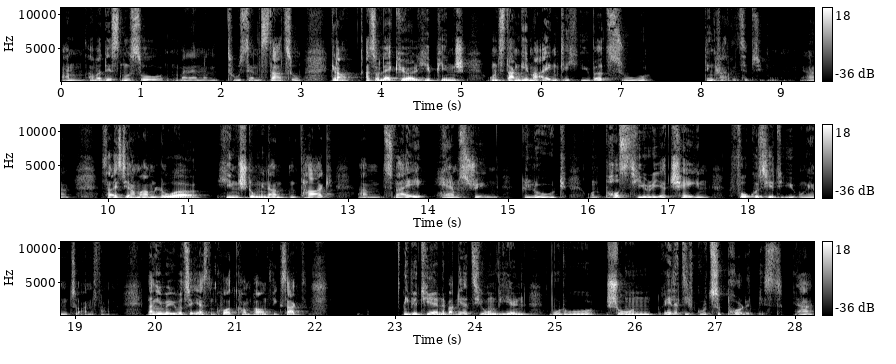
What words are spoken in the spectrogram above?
ähm, aber das nur so meine, meine Two Cents dazu. Genau, also Leg Curl, Hip Hinge und dann gehen wir eigentlich über zu den Quadrizepsübungen. Ja, das heißt, wir haben am Lower Hinge dominanten Tag ähm, zwei Hamstring, Glute und Posterior Chain fokussierte Übungen zu Anfang. Dann gehen wir über zur ersten Quad Compound. Wie gesagt, ich würde hier eine Variation wählen, wo du schon relativ gut supported bist. Ja,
